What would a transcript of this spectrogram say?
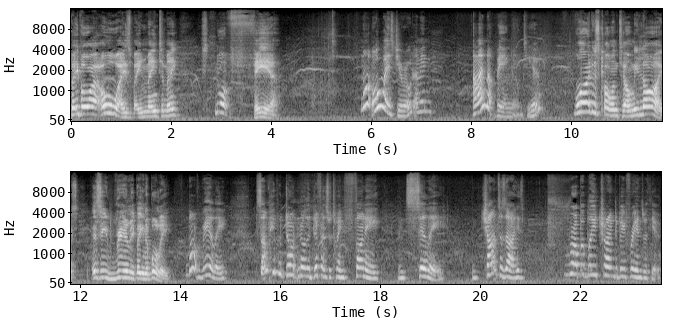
People are always been mean to me. It's not fair. Not always, Gerald. I mean, I'm not being mean to you. Why does Colin tell me lies? Has he really been a bully? Not really. Some people don't know the difference between funny and silly. And chances are he's probably trying to be friends with you.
